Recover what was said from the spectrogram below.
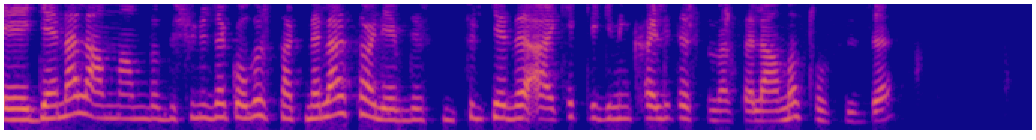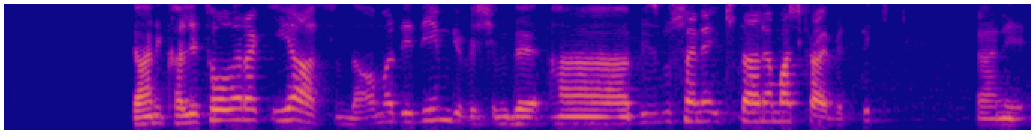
e, genel anlamda düşünecek olursak neler söyleyebilirsiniz? Türkiye'de erkek liginin kalitesi mesela nasıl sizce? Yani kalite olarak iyi aslında ama dediğim gibi şimdi ha, biz bu sene iki tane maç kaybettik. Yani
